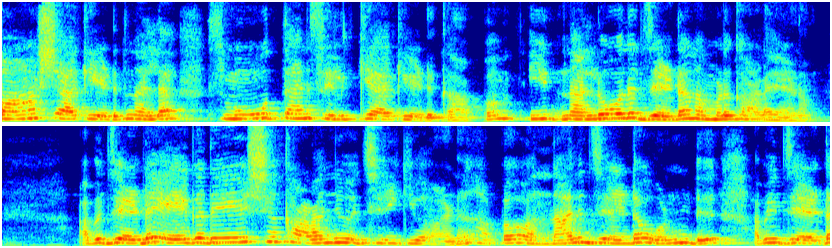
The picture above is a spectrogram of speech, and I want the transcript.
വാഷാക്കി എടുത്ത് നല്ല സ്മൂത്ത് ആൻഡ് സിൽക്കി ആക്കി എടുക്കാം. അപ്പം ഈ നല്ലപോലെ ജഡ നമ്മൾ കളയണം. അപ്പോൾ ജഡ ഏകദേശം കളഞ്ഞു വെച്ചിരിക്കുകയാണ് അപ്പോൾ വന്നാലും ജഡ ഉണ്ട്. അപ്പോൾ ഈ ജഡ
